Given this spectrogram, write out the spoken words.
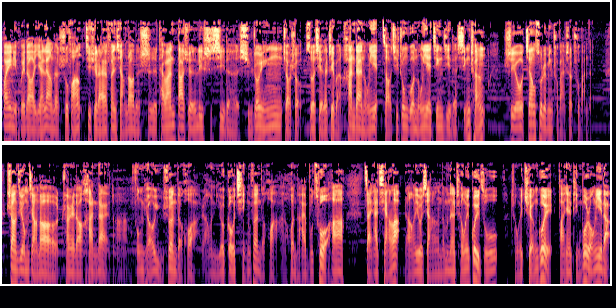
欢迎你回到颜亮的书房，继续来分享到的是台湾大学历史系的许卓云教授所写的这本《汉代农业：早期中国农业经济的形成》，是由江苏人民出版社出版的。上集我们讲到，穿越到汉代啊，风调雨顺的话，然后你又够勤奋的话，混得还不错哈，攒下钱了，然后又想能不能成为贵族、成为权贵，发现挺不容易的。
